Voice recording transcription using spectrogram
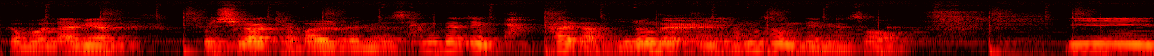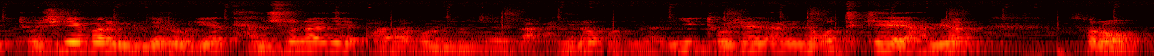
그러니까 뭐냐면 도시가 개발되면서 상대적인 박탈감 이런 네. 것들이 형성되면서 이 도시개발 문제를 우리가 단순하게 바라볼 문제가 아니라고 봅니다. 이 도시에 사는 어떻게 하면 서로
